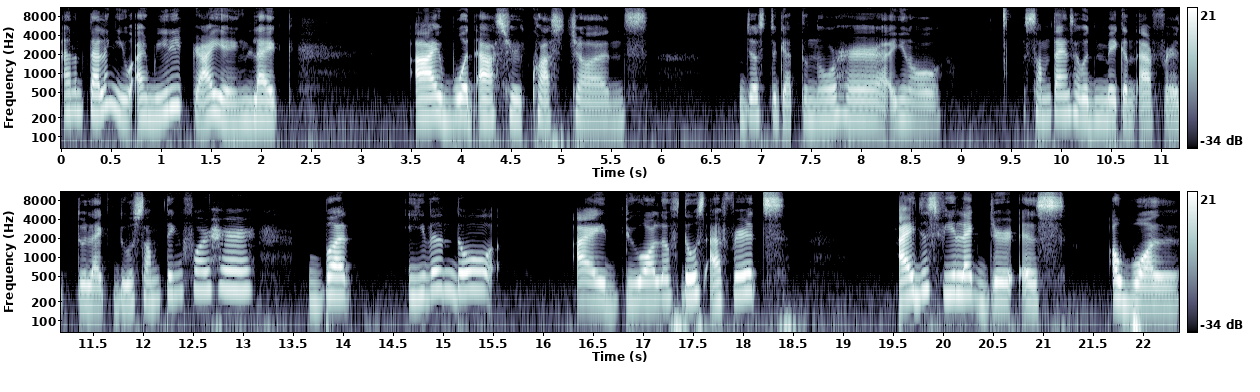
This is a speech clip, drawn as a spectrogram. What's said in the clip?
and I'm telling you, I'm really trying. Like, I would ask her questions just to get to know her. You know, sometimes I would make an effort to like do something for her. But even though I do all of those efforts, I just feel like there is a wall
